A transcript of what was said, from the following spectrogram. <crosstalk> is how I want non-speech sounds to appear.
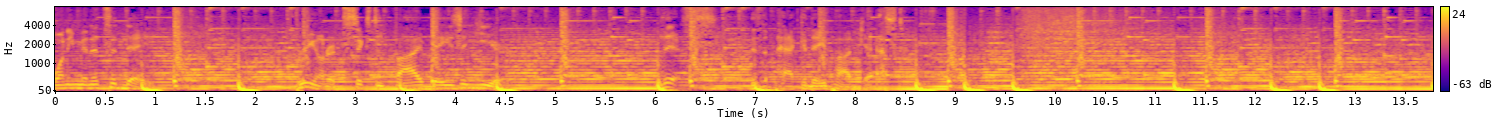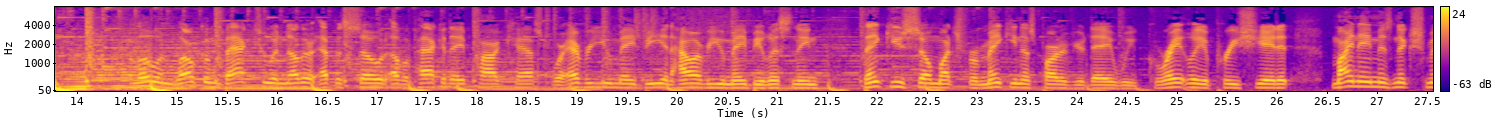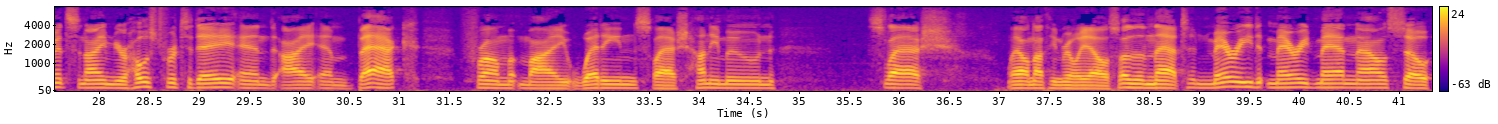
20 minutes a day, 365 days a year. This is the Pack a Day Podcast. Hello and welcome back to another episode of a Pack a Day podcast. Wherever you may be and however you may be listening, thank you so much for making us part of your day. We greatly appreciate it. My name is Nick Schmitz, and I am your host for today. And I am back from my wedding slash honeymoon slash well, nothing really else other than that. Married, married man now. So,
